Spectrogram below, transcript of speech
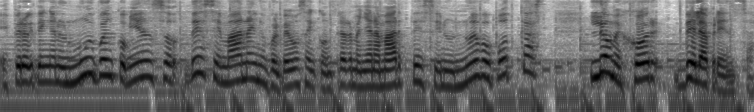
Espero que tengan un muy buen comienzo de semana y nos volvemos a encontrar mañana martes en un nuevo podcast, Lo mejor de la prensa.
